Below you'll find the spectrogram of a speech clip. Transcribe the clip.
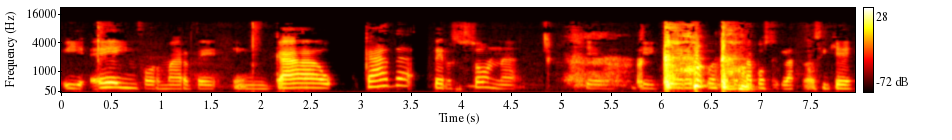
y, e informarte en cada, cada persona que, que quiere, pues, que está postulando. Así que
